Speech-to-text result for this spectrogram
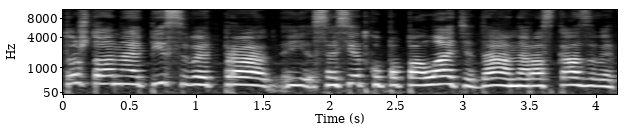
То, что она описывает про соседку по палате, да, она рассказывает,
